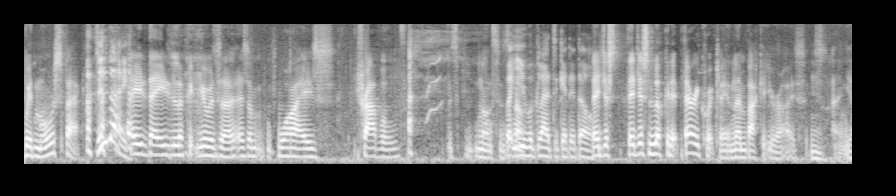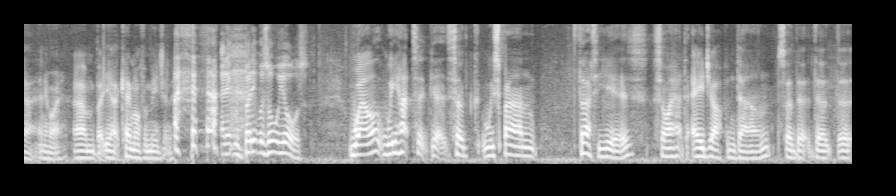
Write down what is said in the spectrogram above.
with more respect. Do they? they? They look at you as a, as a wise, travelled. It's nonsense. But No. you were glad to get it off. They just they just look at it very quickly and then back at your eyes. It's- uh, yeah. Anyway, um, but yeah, it came off immediately. and it was, but it was all yours. well, we had to. So we span 30 years. So I had to age up and down. So the the the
